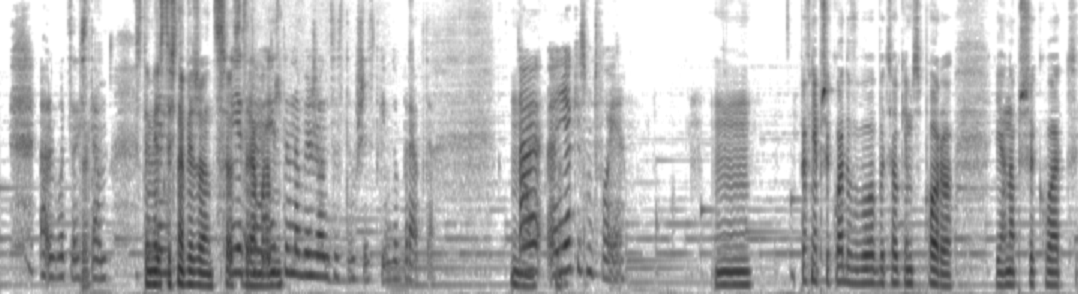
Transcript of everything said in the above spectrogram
albo coś Tak. tam. Z tym Więc jesteś na bieżąco, z Jestem, dramami. jestem na bieżąco z tym wszystkim, to prawda. No. A, a jakie są twoje? Mm, pewnie przykładów byłoby całkiem sporo. Ja na przykład,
